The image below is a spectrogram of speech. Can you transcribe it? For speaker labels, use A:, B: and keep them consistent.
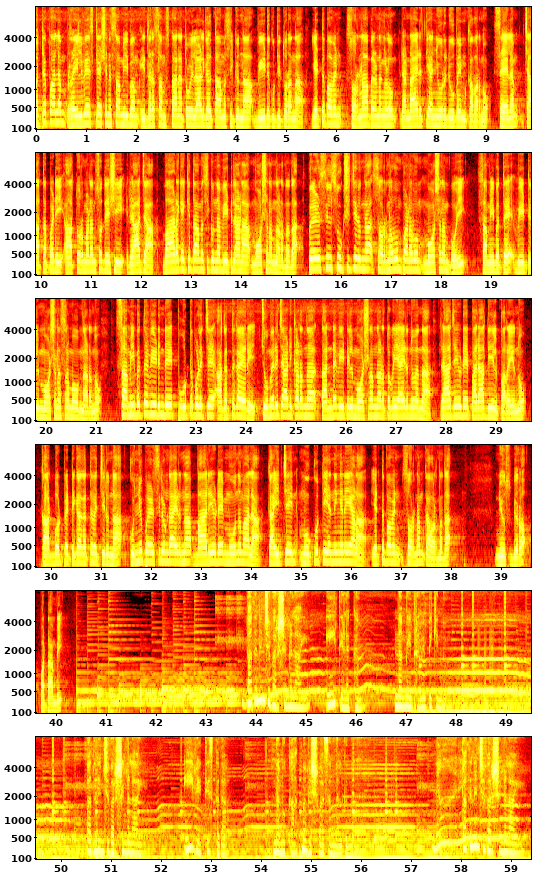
A: Ottapalam railway സ്റ്റേഷന് സമീപം ഇതര സംസ്ഥാന തൊഴിലാളികൾ താമസിക്കുന്ന വീട് കുത്തി തുറന്ന് എട്ട് പവൻ സ്വർണാഭരണങ്ങളും രണ്ടായിരത്തി അഞ്ഞൂറ് രൂപയും കവർന്നു. സേലം ചാത്തപ്പടി ആത്തൂർമടം സ്വദേശി രാജ വാടകയ്ക്ക് താമസിക്കുന്ന വീട്ടിലാണ് മോഷണം നടന്നത്. പേഴ്സിൽ സൂക്ഷിച്ചിരുന്ന സ്വർണവും പണവും മോഷണം പോയി. സമീപത്തെ വീട്ടിൽ മോഷണ ശ്രമവും നടന്നു. സമീപത്തെ വീടിന്റെ പൂട്ട് പൊളിച്ച് അകത്ത് കയറി ചുമര് ചാടിക്കടന്ന് തന്റെ വീട്ടിൽ മോഷണം നടത്തുകയായിരുന്നുവെന്ന് രാജയുടെ പരാതിയിൽ പറയുന്നു. കാർഡ്ബോർഡ് പെട്ടിക്കകത്ത് വെച്ചിരുന്ന കുഞ്ഞു പേഴ്സിലുണ്ടായിരുന്ന ഭാര്യയുടെ മൂന്ന് മാല കൈച്ചെയിൻ മൂക്കുത്തി എന്നിങ്ങനെയാണ് എട്ട് പവൻ സ്വർണം കവർന്നത്. News bureau Pattambi.
B: പതിനഞ്ച് വർഷങ്ങളായി ഈ തിളക്കം നമ്മെ ഭ്രമിപ്പിക്കുന്നു. പതിനഞ്ച് വർഷങ്ങളായി ഈ വ്യത്യസ്തത നമുക്ക് ആത്മവിശ്വാസം നൽകുന്നു. പതിനഞ്ച് വർഷങ്ങളായി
